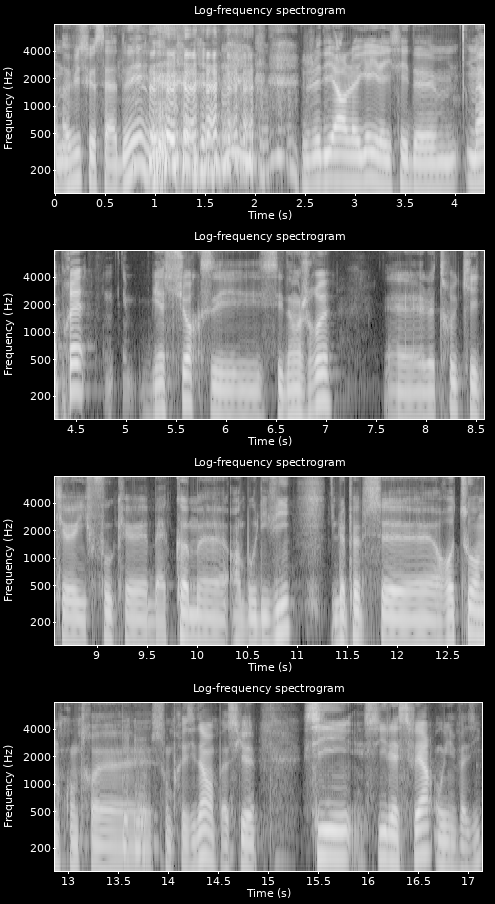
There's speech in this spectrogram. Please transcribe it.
on a vu ce que ça a donné. je veux dire, le gars, il a essayé de. Mais après, bien sûr que c'est c'est dangereux. Euh, le truc est qu'il faut que, bah, comme euh, en Bolivie, le peuple se retourne contre euh, Mhm. son président. Parce que si- s'il laisse faire. Oui, vas-y.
